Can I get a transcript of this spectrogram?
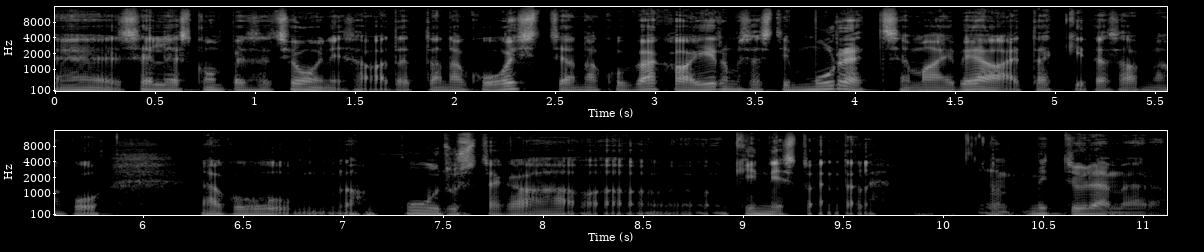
Eh, selle eest kompensatsiooni saada, et ta nagu ostja nagu väga hirmsasti muretsema ei pea, et äkki ta saab nagu, nagu noh, puudustega äh, kinnistu endale. no mitte ülemäära,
